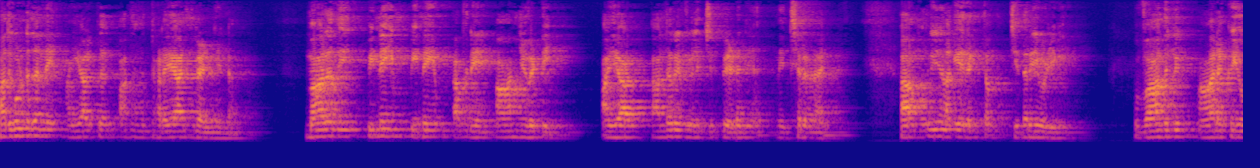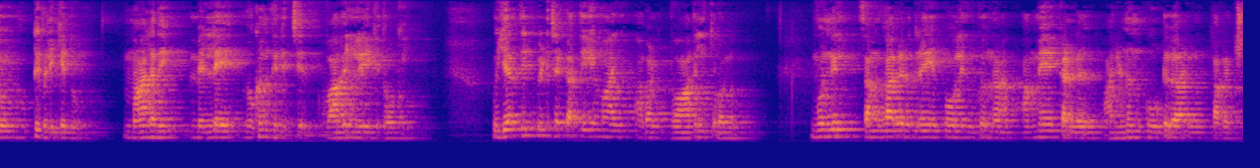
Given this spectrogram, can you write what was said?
അതുകൊണ്ട് തന്നെ അയാൾക്ക് അത് തടയാൻ കഴിഞ്ഞില്ല. മാലതി പിന്നെയും പിന്നെയും അവനെ ആഞ്ഞു വെട്ടി. അയാൾ അലറി വിളിച്ച് പിടഞ്ഞ് നിശ്ചലനായി. ആ മുറിയാകെ രക്തം ചിതറിയൊഴുകി. വാതിലിൽ ആരൊക്കെയോ മുട്ടി വിളിക്കുന്നു മാലതി മെല്ലെ മുഖം തിരിച്ച് വാതിലിലേക്ക് നോക്കി. ഉയർത്തി പിടിച്ച കത്തിയുമായി അവൾ വാതിൽ തുറന്നു. മുന്നിൽ സംഹാരരുദ്രയെ പോലെ നിൽക്കുന്ന അമ്മയെ കണ്ട് അരുണും കൂട്ടുകാരും പകച്ചു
